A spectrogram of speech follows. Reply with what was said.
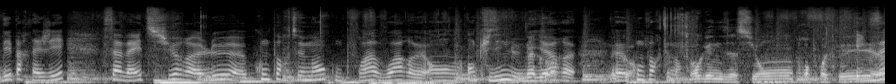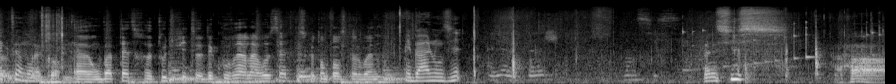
départager, ça va être sur euh, le euh, comportement qu'on pourra avoir euh, en, en cuisine, le meilleur comportement. organisation, propreté. Exactement. D'accord. Euh, On va peut-être tout de suite découvrir la recette. Qu'est-ce que t'en penses, Nolwenn Et ben allons-y. 26. Ah ah.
